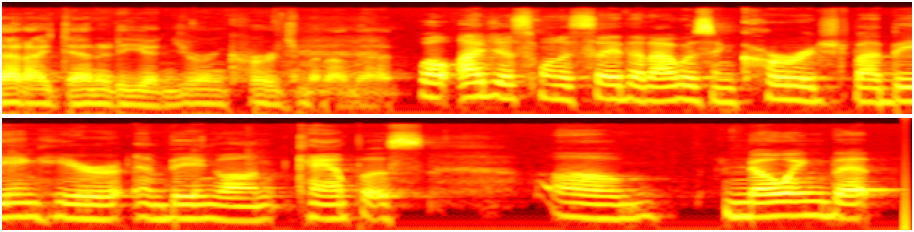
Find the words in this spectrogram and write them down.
that identity and your encouragement on that. well, I just want to say that I was encouraged by being here and being on campus, um, knowing that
